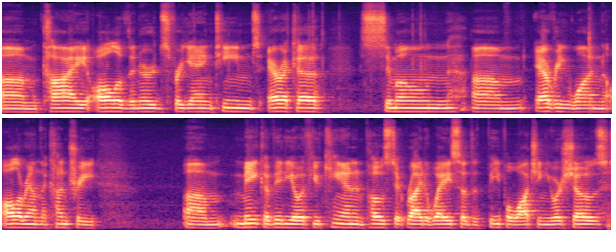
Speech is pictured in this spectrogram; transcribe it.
um, Kai, all of the Nerds for Yang teams, Erica, Simone, um, everyone all around the country um, make a video if you can and post it right away so that people watching your shows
